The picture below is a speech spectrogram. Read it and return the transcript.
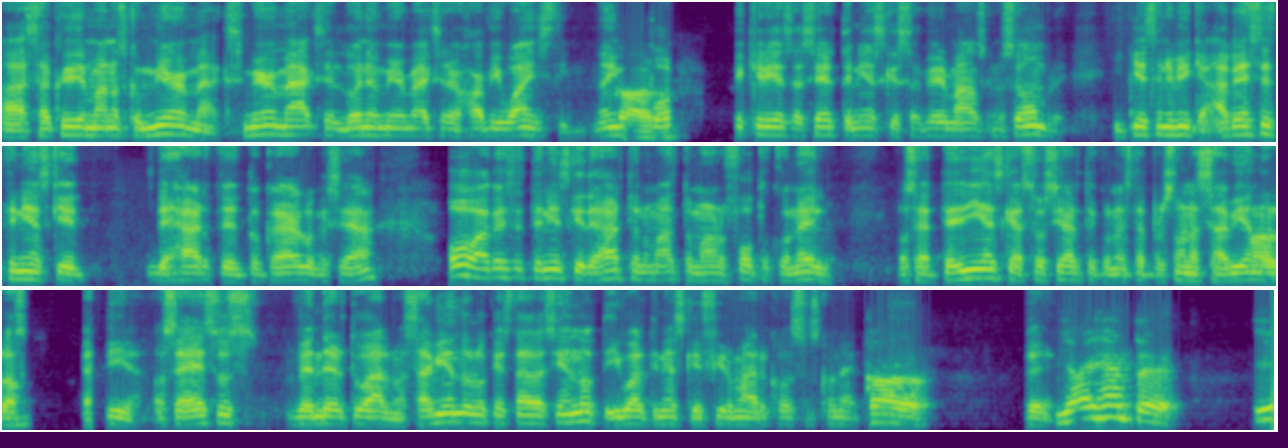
uh, sacudir manos con Miramax. Miramax, el dueño de Miramax era Harvey Weinstein. No importa qué querías hacer, tenías que sacudir manos con ese hombre. ¿Y qué significa? A veces tenías que dejarte tocar lo que sea, o a veces tenías que dejarte nomás tomar una foto con él. O sea, tenías que asociarte con esta persona sabiendo las cosas o sea, eso es vender tu alma. Sabiendo lo que estaba haciendo, igual tenías que firmar cosas con él. Claro. Y hay gente, y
